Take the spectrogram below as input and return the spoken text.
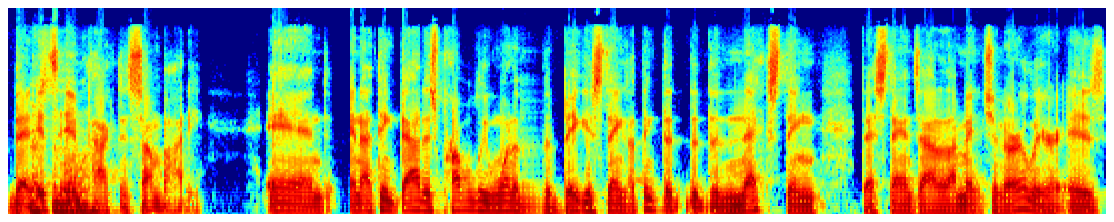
that that's it's impacting somebody. And and I think that is probably one of the biggest things. I think that the, the next thing that stands out, as I mentioned earlier, is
